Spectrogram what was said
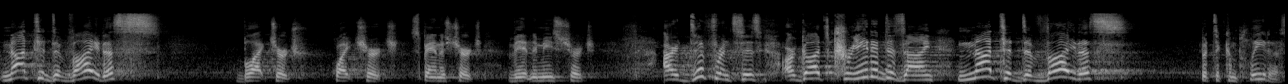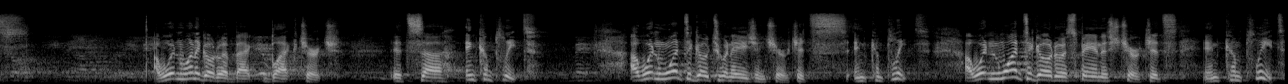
not to divide us black church, white church, Spanish church, Vietnamese church our differences are God's creative design not to divide us, but to complete us. I wouldn't want to go to a black church, it's uh, incomplete. I wouldn't want to go to an Asian church. It's incomplete. I wouldn't want to go to a Spanish church. It's incomplete.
